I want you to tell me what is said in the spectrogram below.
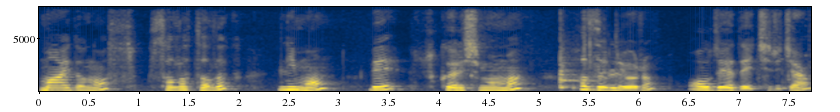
maydanoz, salatalık, limon ve su karışımımı hazırlıyorum. Olcaya da içireceğim.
